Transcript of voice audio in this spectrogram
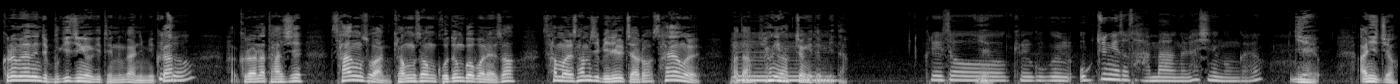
그러면 이제 무기징역이 되는 거 아닙니까? 그죠? 하- 그러나 다시 상소한 경성 고등법원에서 3월 31일자로 사형을 받아 음. 형이 확정이 됩니다. 그래서 결국은 옥중에서 사망을 하시는 건가요? 예, 아니죠.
